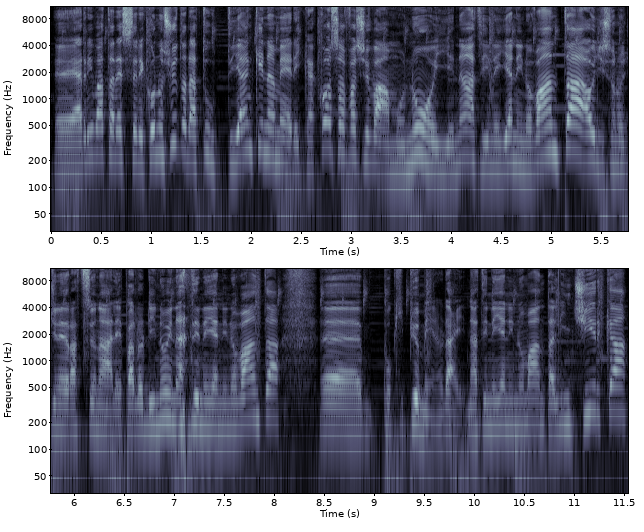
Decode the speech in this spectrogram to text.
Eh, è arrivata ad essere conosciuta da tutti, anche in America. Cosa facevamo noi, nati negli anni 90? Oggi sono generazionale, parlo di noi nati negli anni 90, eh, pochi più o meno, dai, nati negli anni 90 all'incirca.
